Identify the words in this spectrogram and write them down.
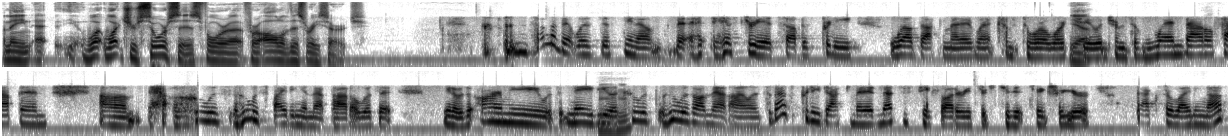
I mean, uh, what what's your sources for uh, for all of this research? Some of it was just you know the history itself is pretty well documented when it comes to World War II in terms of when battles happened, um, who was who was fighting in that battle. Was it you know was it Army? Was it Navy? Mm-hmm. Like who was who was on that island? So that's pretty documented, and that just takes a lot of research to, to make sure your facts are lining up.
